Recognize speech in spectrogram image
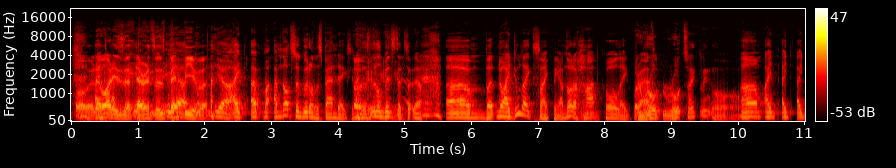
Oh, that one is uh, Terrence's pet yeah, peeve. uh. Yeah, I, I'm, I'm not so good on the spandex. You know, there's little okay, bits okay. that, no. um, but no, I do like cycling. I'm not a hardcore like. but road road cycling or Um, I, I, I,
